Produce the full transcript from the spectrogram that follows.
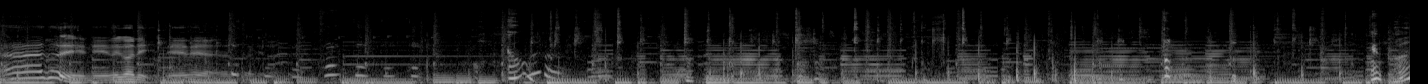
Ah, godini, godini. Oh. Oh.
